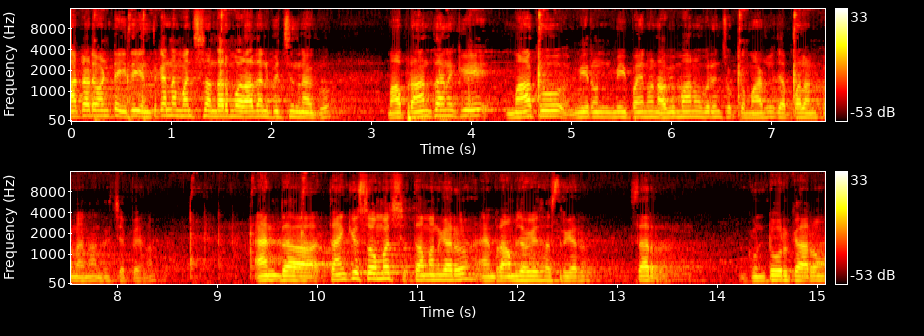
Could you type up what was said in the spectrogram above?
మాట్లాడమంటే ఇది ఎంతకన్నా మంచి సందర్భం రాదనిపించింది నాకు. మా ప్రాంతానికి మాకు మీరు మీ పైన ఉన్న అభిమానం గురించి ఒక్క మాటలు చెప్పాలనుకున్నాను అందుకు చెప్పాను. And thank you so much Thaman garu and Ramajogi శాస్త్రి గారు. సార్ గుంటూరు కారం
